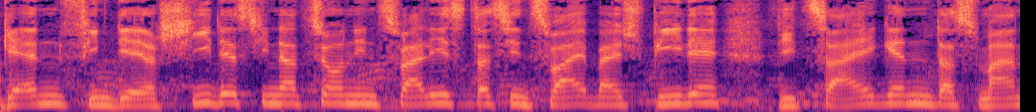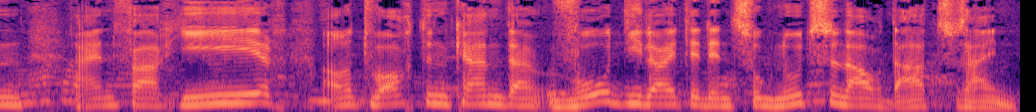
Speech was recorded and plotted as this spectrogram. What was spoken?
Genf in der Skidestination in Wallis. Das sind zwei Beispiele, die zeigen, dass man einfach hier antworten kann, wo die Leute den Zug nutzen, auch da zu sein.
